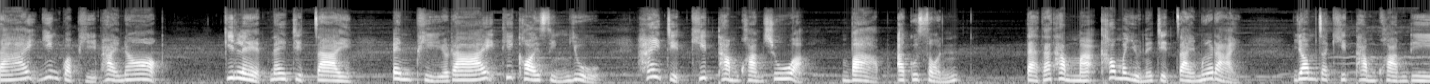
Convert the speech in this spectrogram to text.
ร้ายยิ่งกว่าผีภายนอก กิเลสในจิตใจเป็นผีร้ายที่คอยสิงอยู่ ให้จิตคิดทำความชั่ว บาปอากุศล แต่ถ้าธรรมะเข้ามาอยู่ในจิตใจเมื่อไหร่ ย่อมจะคิดทำความดี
